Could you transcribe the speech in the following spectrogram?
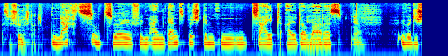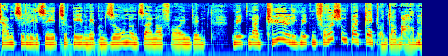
Es ist eine schöne Stadt. nachts um zwölf in einem ganz bestimmten Zeitalter war das, Ja. Über die Champs-Élysées zu gehen mit dem Sohn und seiner Freundin. Mit natürlich, mit einem frischen Baguette unterm Arm.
